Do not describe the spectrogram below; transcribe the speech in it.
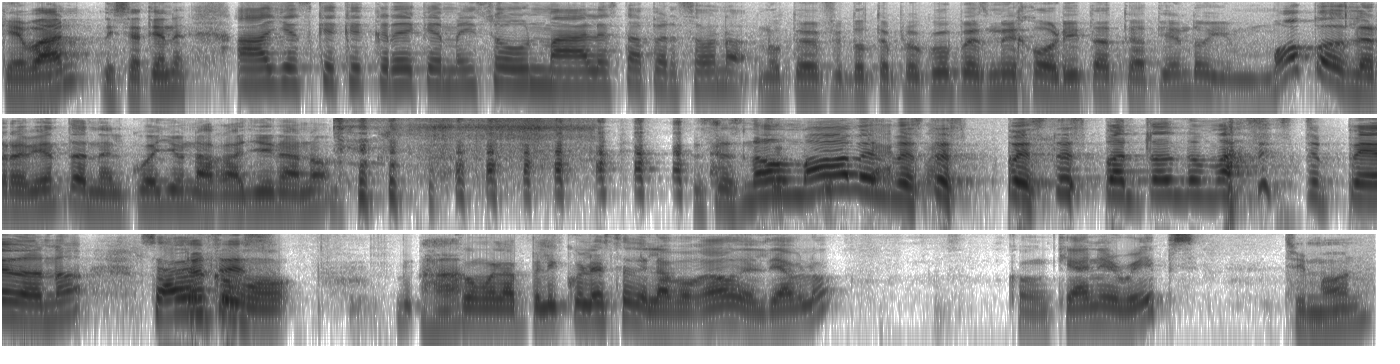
que van y se atienden, ay, es que ¿qué cree que me hizo un mal esta persona? No te, no te preocupes, mijo, ahorita te atiendo y mocos le revientan el cuello una gallina, ¿no? Dices, no mames, me está, es- me está espantando más este pedo, ¿no? ¿Saben Entonces- como, Ajá. como la película esta del abogado del diablo? Con Keanu Reeves. Simón.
